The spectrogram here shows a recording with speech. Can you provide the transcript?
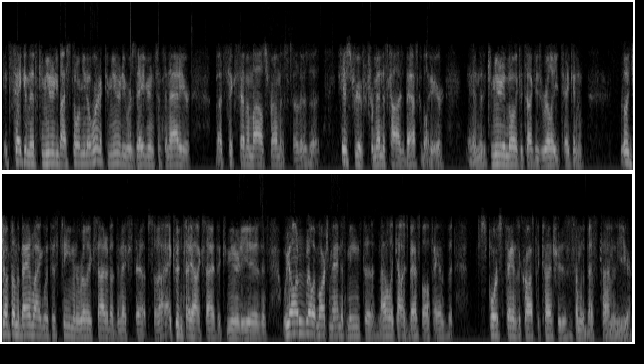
it's taken the community by storm. You know, we're in a community where Xavier and Cincinnati are about six, seven miles from us. So there's a history of tremendous college basketball here, and the community of Northern Kentucky has really taken, really jumped on the bandwagon with this team and are really excited about the next step. So I, I couldn't tell you how excited the community is, and we all know what March Madness means to not only college basketball fans but sports fans across the country. This is some of the best time of the year.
